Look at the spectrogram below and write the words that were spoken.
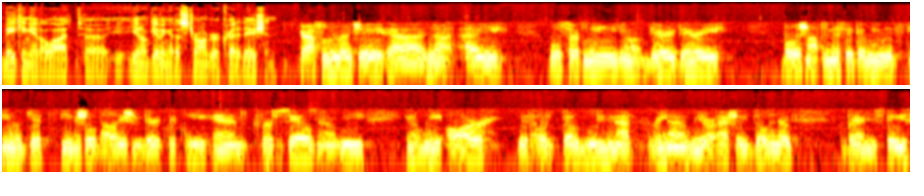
making it a lot, uh, you know, giving it a stronger accreditation. You're absolutely right, Jay. Uh, you know, I was certainly, you know, very, very bullish and optimistic that we would, you know, get the initial validation very quickly and convert to sales. Now we, you know, we are without a doubt moving in that arena. We are actually building out a brand new space,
